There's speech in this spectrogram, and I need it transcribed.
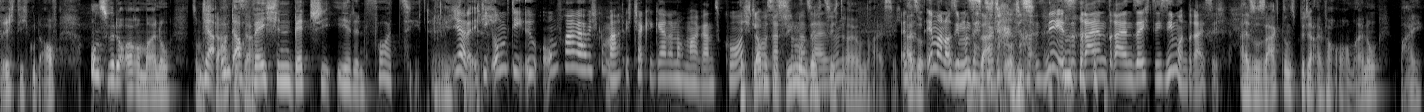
richtig gut auf. Uns würde eure Meinung zum Ja, Start und auch welchen Betschi ihr denn vorzieht. richtig. Ja, die, um, die Umfrage habe ich gemacht. Ich checke gerne noch mal ganz kurz. ich glaube, es ist grad schon dabei 67, sind. 33. Es also ist immer noch 67, sagt uns, 33. Nee, es ist 63, 67. also sagt uns bitte einfach eure Meinung bei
